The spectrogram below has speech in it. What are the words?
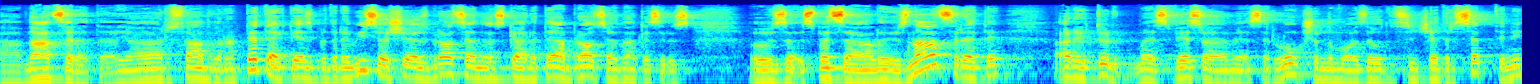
Nāceretē, jā, ar tādu var pieteikties, bet arī visos šajos braucienos, kā arī tajā braucienā, kas ir uz, uz speciāli uz nācereti, arī tur mēs viesojamies ar lūkšanamos 24-7,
